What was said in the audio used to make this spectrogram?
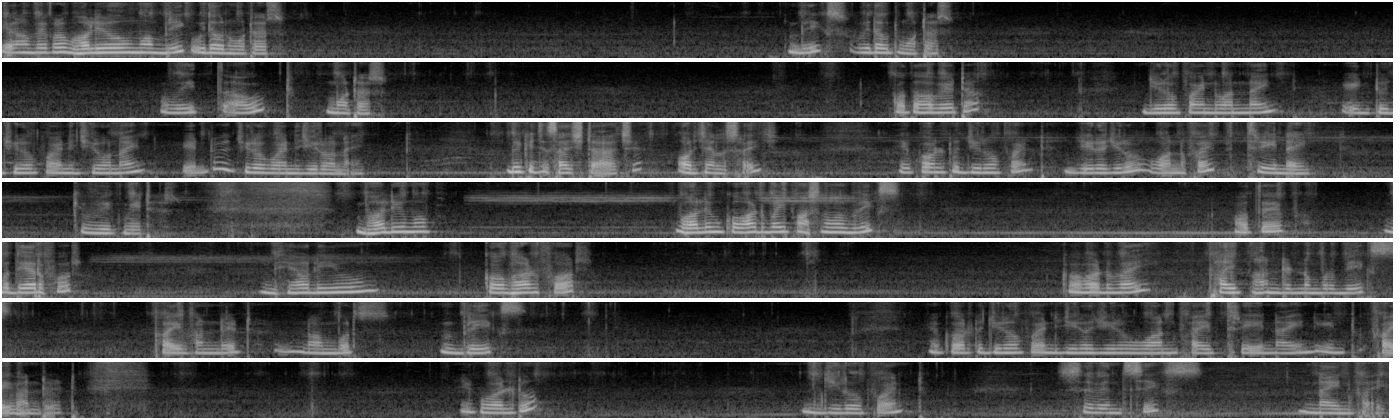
এবার আমরা করব volume of brick without mortar bricks without mortar without mortar কত হবে এটা zero point one nine into zero point zero nine into zero point zero nine দেখি যে সাইজটা আছে original size equal to zero point zero zero one five three nine cubic metre volume of volume covered by পাঁচ নম্বর bricks অতএব but therefore volume covered for covered by 500 number breaks, 500 numbers breaks equal to 0 0.001539 into 500 equal to 0. Seven six nine five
